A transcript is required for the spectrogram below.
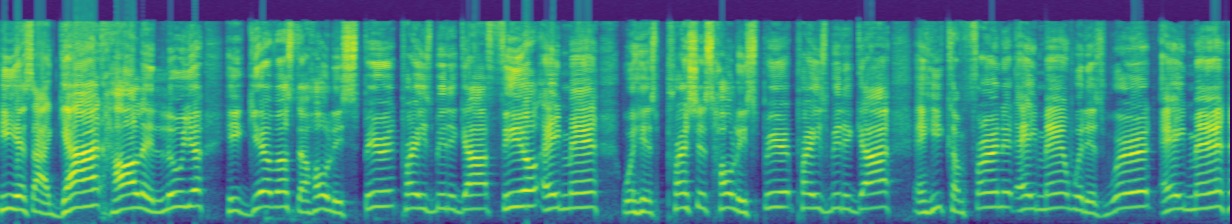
He is our God. Hallelujah. He give us the Holy Spirit. Praise be to God. Fill, amen, with his precious Holy Spirit. Praise be to God. And he confirmed it, amen, with his word. Amen.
